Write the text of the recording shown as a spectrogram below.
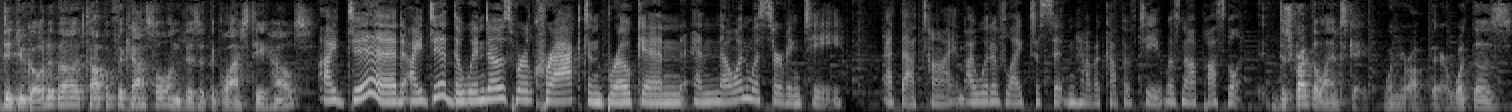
Did you go to the top of the castle and visit the glass tea house? I did. I did. The windows were cracked and broken, and no one was serving tea at that time. I would have liked to sit and have a cup of tea. It was not possible. Describe the landscape when you're up there. What does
